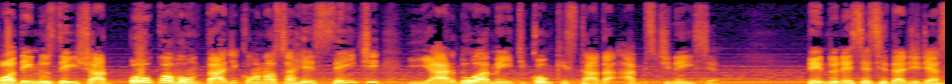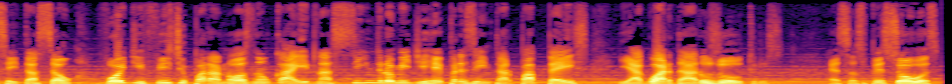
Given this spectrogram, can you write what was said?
Podem nos deixar pouco à vontade com a nossa recente e arduamente conquistada abstinência. Tendo necessidade de aceitação, foi difícil para nós não cair na síndrome de representar papéis e aguardar os outros. Essas pessoas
